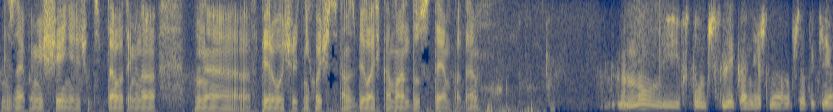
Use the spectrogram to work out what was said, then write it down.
не знаю, помещение или что-то типа того, вот именно э, в первую очередь не хочется там сбивать команду с темпа, да? Ну и в том числе, конечно, все-таки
